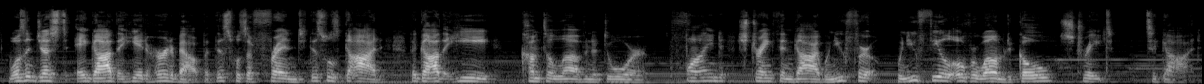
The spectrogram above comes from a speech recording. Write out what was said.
It wasn't just a God that he had heard about, but this was a friend. This was God, the God that he come to love and adore. Find strength in God. When you feel when you feel overwhelmed, go straight to God.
